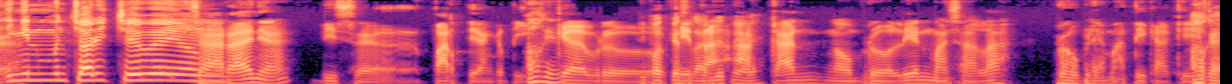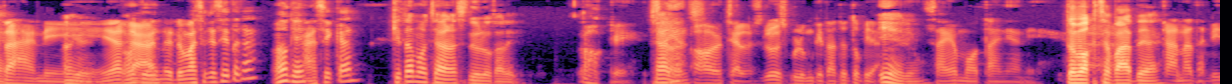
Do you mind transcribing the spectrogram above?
Iya. ingin mencari cewek yang caranya di part yang ketiga Oke. bro Di podcast kita selanjutnya ya. akan ngobrolin masalah problematika kita Oke. nih Oke. ya kan udah masuk ke situ kan Oke, asik kan kita mau challenge dulu kali. oke Challenge. Saya- oh challenge dulu sebelum kita tutup ya Iya dong. saya mau tanya nih Tebak cepat ya. karena tadi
